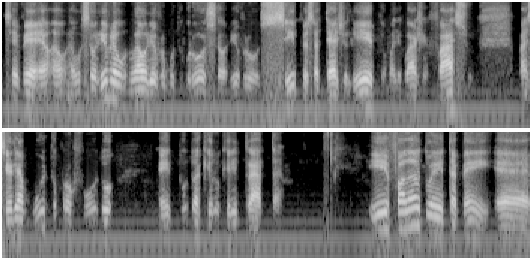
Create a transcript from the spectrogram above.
Você vê, é, é, é o seu livro é não é um livro muito grosso, é um livro simples até de ler, tem uma linguagem fácil, mas ele é muito profundo em tudo aquilo que ele trata. E falando em também é,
